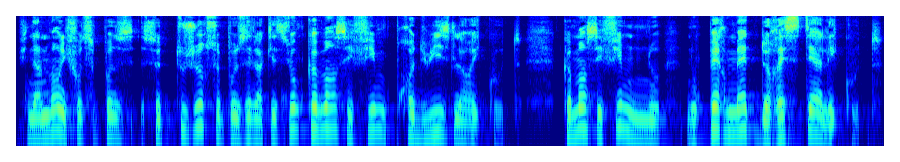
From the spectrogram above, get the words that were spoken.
finalement, il faut se toujours se poser la question comment ces films produisent leur écoute, comment ces films nous, nous permettent de rester à l'écoute,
